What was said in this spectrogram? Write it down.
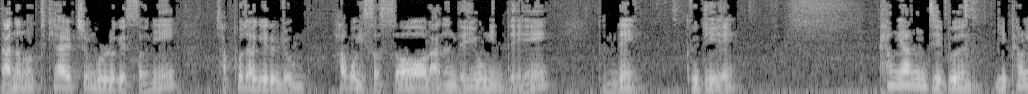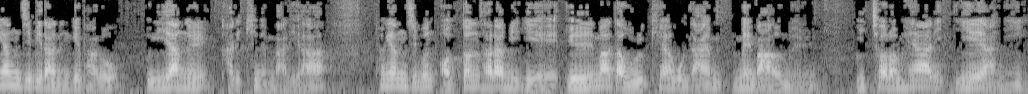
나는 어떻게 할줄 모르겠으니 자포자기를 좀 하고 있었어 라는 내용인데 근데 그 뒤에 평양집은 이 평양집이라는 게 바로 의양을 가리키는 말이야. 평양집은 어떤 사람이기에 일마다 옳게 하고 남의 마음을 이처럼 헤아리 이해하니.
